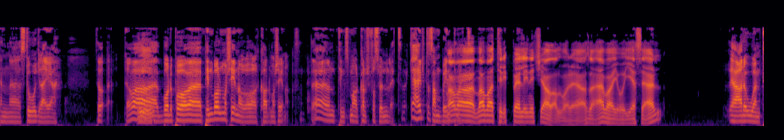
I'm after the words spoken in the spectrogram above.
en eh, stor greie. Var, det var mm. både på eh, pinballmaskiner og arkademaskiner. Det er en ting som har kanskje forsvunnet litt. Det er ikke helt det samme på Hva internett. var, hva var trippelinitialene våre? Altså, jeg var jo JCL, det er OMT.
